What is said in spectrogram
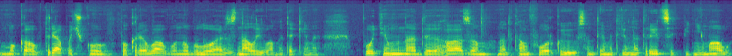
мокав в тряпочку, покривав, воно було аж з наливами такими. Потім над газом, над комфоркою сантиметрів на 30 піднімав.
